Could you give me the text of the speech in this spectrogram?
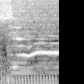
show.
